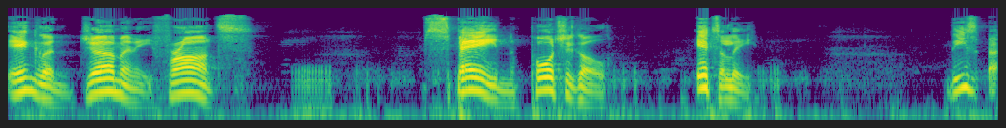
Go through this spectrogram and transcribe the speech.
England, Germany, France, Spain, Portugal, Italy, these, uh,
